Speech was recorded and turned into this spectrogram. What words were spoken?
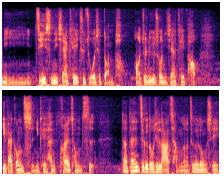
你即使你现在可以去做一些短跑哦，就例如说你现在可以跑一百公尺，你可以很快的冲刺。那但是这个东西拉长呢？这个东西，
